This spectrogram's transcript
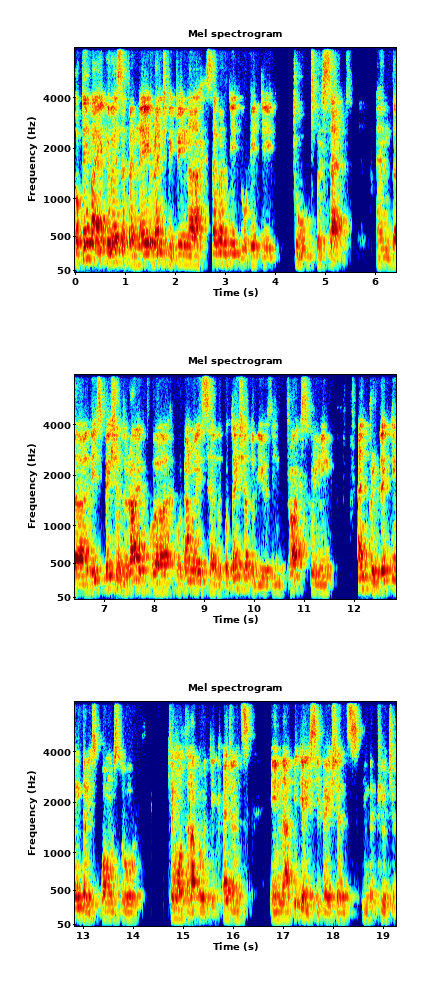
obtained by EUS-FNA range between uh, 70 to 82 percent. And uh, these patient-derived uh, organoids have the potential to be used in drug screening and predicting the response to chemotherapeutic agents in uh, PDAC patients in the future.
